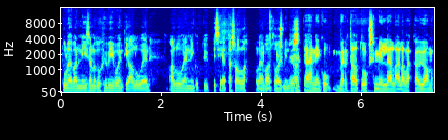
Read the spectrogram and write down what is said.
tulevan niin sanotun hyvinvointialueen alueen niin kuin, tyyppisiä tasolla olevaa Mm, toimintaa. Sitten vähän niin kuin vertautuuko se millään lailla vaikka YAM,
